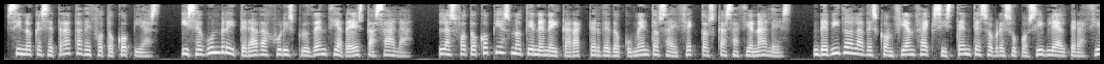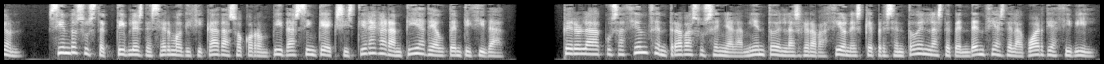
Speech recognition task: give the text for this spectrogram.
sino que se trata de fotocopias, y según reiterada jurisprudencia de esta sala, las fotocopias no tienen el carácter de documentos a efectos casacionales, debido a la desconfianza existente sobre su posible alteración, siendo susceptibles de ser modificadas o corrompidas sin que existiera garantía de autenticidad pero la acusación centraba su señalamiento en las grabaciones que presentó en las dependencias de la Guardia Civil,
